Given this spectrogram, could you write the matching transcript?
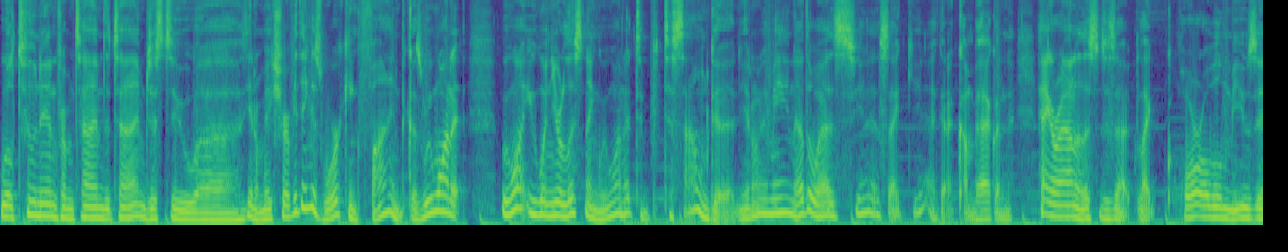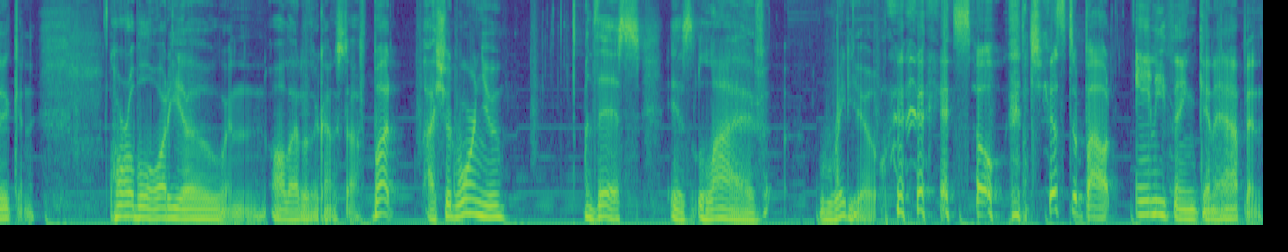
will tune in from time to time just to uh, you know make sure everything is working fine because we want it. We want you when you're listening. We want it to, to sound good. You know what I mean? Otherwise, you know, it's like you're not gonna come back and hang around and listen to that like horrible music and horrible audio and all that other kind of stuff. But I should warn you, this is live radio. so just about anything can happen,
